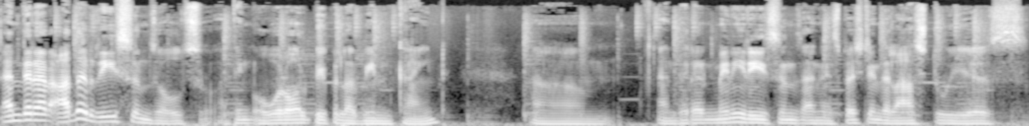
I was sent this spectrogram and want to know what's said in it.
And there are other reasons also. I think overall people have been kind, um, and there are many reasons, and especially in the last two years,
